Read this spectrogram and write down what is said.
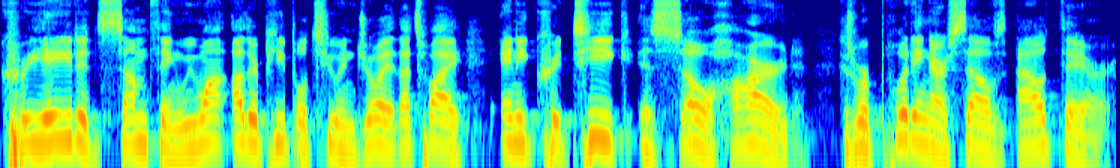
created something. We want other people to enjoy it. That's why any critique is so hard, because we're putting ourselves out there.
